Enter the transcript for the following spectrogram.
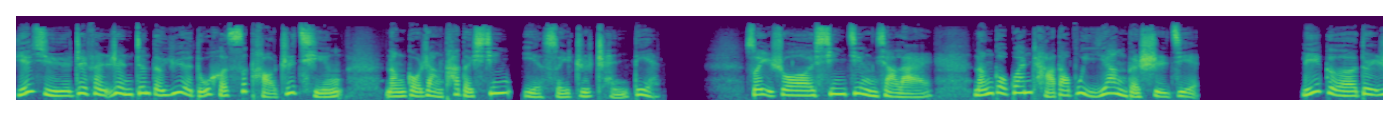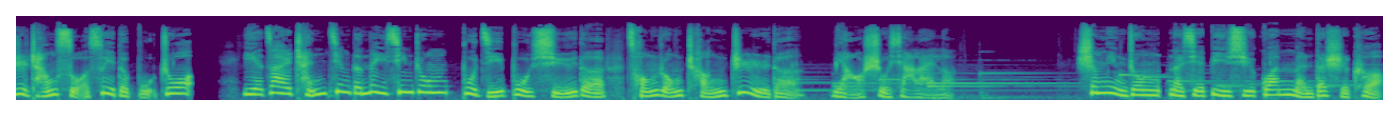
也许这份认真的阅读和思考之情，能够让他的心也随之沉淀。所以说，心静下来，能够观察到不一样的世界。李葛对日常琐碎的捕捉，也在沉静的内心中不疾不徐的从容诚挚的描述下来了。生命中那些必须关门的时刻，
